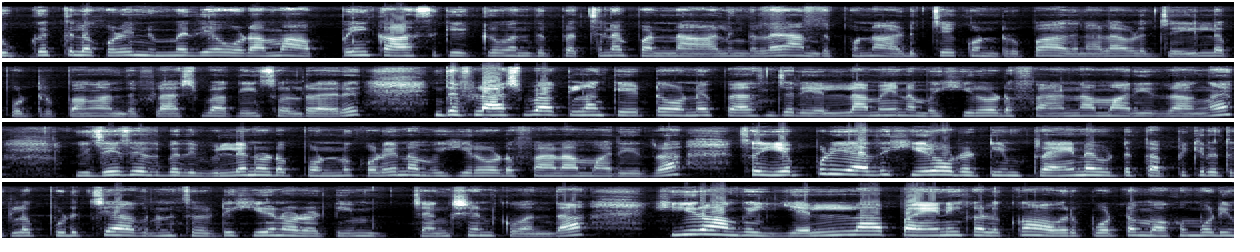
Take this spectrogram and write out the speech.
துக்கத்தில் கூட நிம்மதியாக விடாமல் அப்பையும் காசு கேட்க வந்து பிரச்சனை பண்ண ஆளுங்களை அந்த பொண்ணை அடிச்சே கொண்டிருப்பா. அதனால் அவளை ஜெயிலில் போட்டிருப்பாங்க. அந்த ஃப்ளாஷ்பேக்கையும் சொல்கிறாரு இந்த ஃப்ளாஷ்பேக்லாம் கேட்ட உடனே பேசஞ்சர் எல்லாமே நம்ம ஹீரோட ஃபேனாக மாறிடுறாங்க. விஜய் சேதுபதி வில்லனோட பொண்ணு கூட நம்ம ஹீரோட ஃபேனாக மாறிடுறா. ஸோ எப்படியாவது ஹீரோட டீம் ட்ரெயினை விட்டு தப்பிக்கிறதுக்குள்ளே பிடிச்சே ஆகணும்னு சொல்லிட்டு ஹீரோனோட டீம் ஜங்ஷனுக்கு வந்தால் ஹீரோ அங்கே எல்லா பயணிகளுக்கும் அவர் போட்ட முகமூடி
